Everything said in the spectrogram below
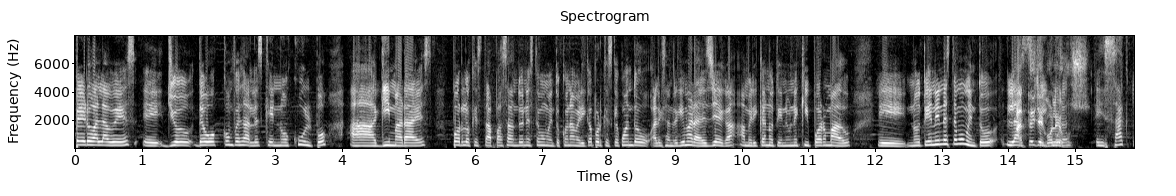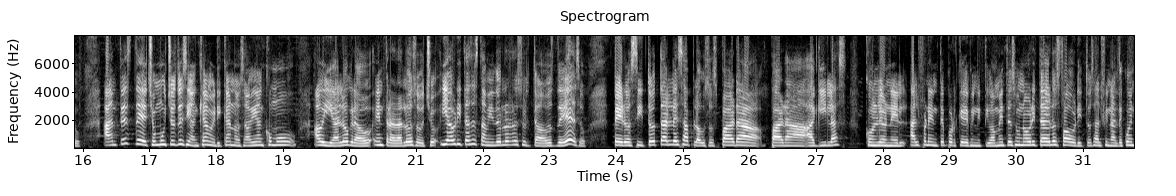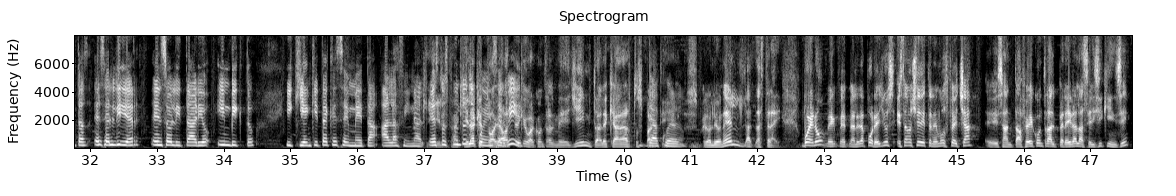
pero a la vez eh, yo debo confesarles que no culpo a Guimaraes por lo que está pasando en este momento con América, porque es que cuando Alexander Guimaraes llega, América no tiene un equipo armado, eh, no tiene en este momento las Antes llegó lejos. Exacto. Antes, de hecho, muchos decían que América no sabían cómo había logrado entrar a los ocho y ahorita se están viendo los resultados de eso. Pero sí, totales aplausos para, para Águilas con Leonel al frente porque definitivamente es uno ahorita de los favoritos. Al final de cuentas es el líder en solitario, invicto. Y quién quita que se meta a la final. Estos puntos le que pueden todavía va a tener servir. que jugar contra el Medellín y todavía le quedan hartos De partidos. acuerdo. Pero Leonel la- las, trae. Bueno, me, me- me alegra por ellos. Esta noche tenemos fecha, eh, Santa Fe contra el Pereira a las 6 y 15.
